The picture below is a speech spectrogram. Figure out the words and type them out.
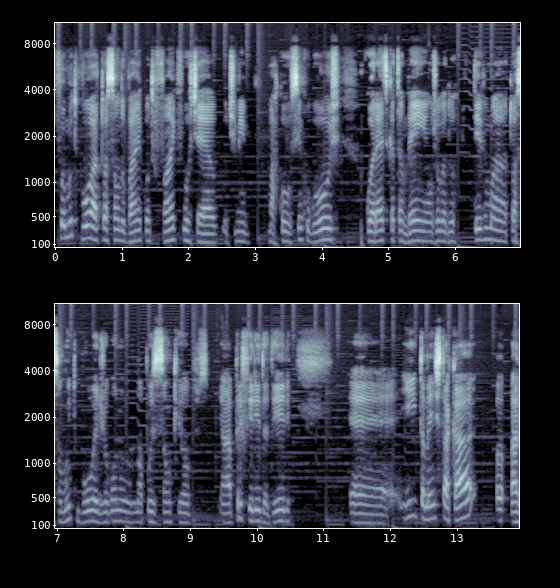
foi muito boa a atuação do Bayern contra o Frankfurt. É, o time marcou cinco gols. O Goretzka também é um jogador que teve uma atuação muito boa. Ele jogou numa posição que é a preferida dele. É, e também destacar a,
